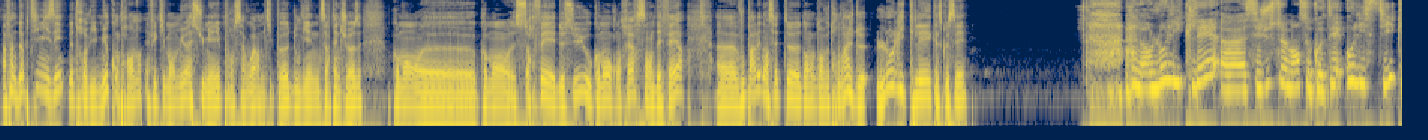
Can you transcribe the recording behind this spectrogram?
afin d'optimiser notre vie, mieux comprendre, effectivement, mieux assumer pour savoir petit peu d'où viennent certaines choses comment euh, comment surfer dessus ou comment au contraire s'en défaire. Euh, vous parlez dans votre ouvrage de l'oliclé. Qu'est-ce que c'est? Alors l'oliclé, euh, c'est justement ce côté holistique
